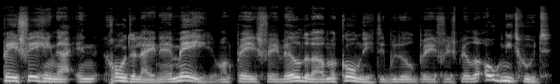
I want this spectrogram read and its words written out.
PSV ging daar in grote lijnen in mee. Want PSV wilde wel, maar kon niet. Ik bedoel, PSV speelde ook niet goed.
